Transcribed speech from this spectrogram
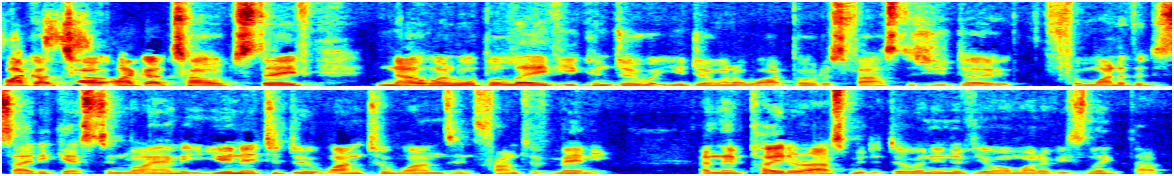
I got told, I got told, Steve, no one will believe you can do what you do on a whiteboard as fast as you do. From one of the De Sede guests in Miami, you need to do one to ones in front of many. And then Peter asked me to do an interview on one of his linked up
